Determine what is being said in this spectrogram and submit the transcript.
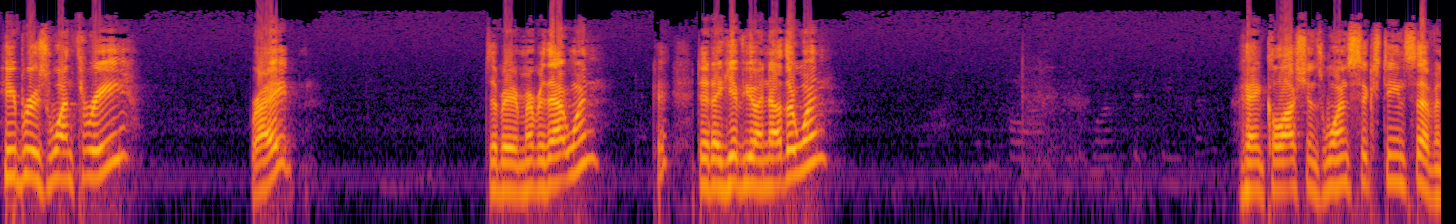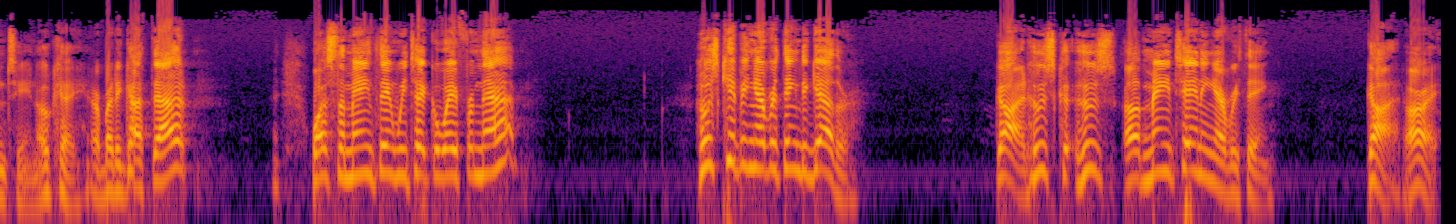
Hebrews 1 3, right? Does everybody remember that one? Okay. Did I give you another one? Okay, Colossians 1 16, 17. Okay, everybody got that? What's the main thing we take away from that? Who's keeping everything together? God. Who's, who's uh, maintaining everything? God. All right.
